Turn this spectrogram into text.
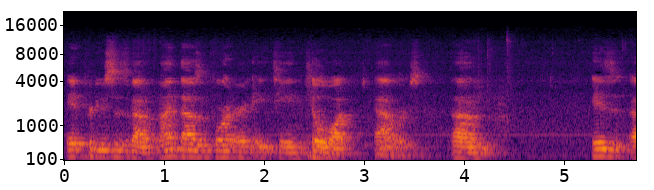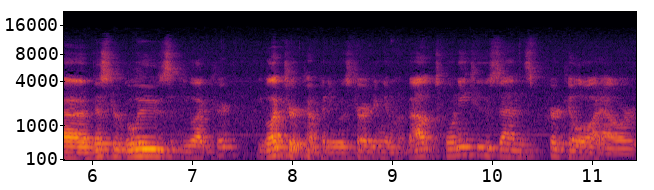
it produces about 9,418 kilowatt hours. Um, his uh, Mr. Blue's electric electric company was charging him about 22 cents per kilowatt hour,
